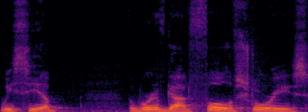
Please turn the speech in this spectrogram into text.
We see a, the Word of God full of stories.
